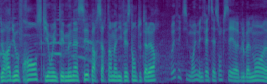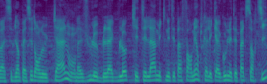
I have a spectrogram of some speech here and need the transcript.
de Radio France qui ont été menacés par certains manifestants tout à l'heure? Oui, effectivement, une manifestation qui s'est euh, globalement euh, assez bien passée dans le calme. On a vu le Black Bloc qui était là, mais qui n'était pas formé. En tout cas, les cagoules n'étaient pas de sortie.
